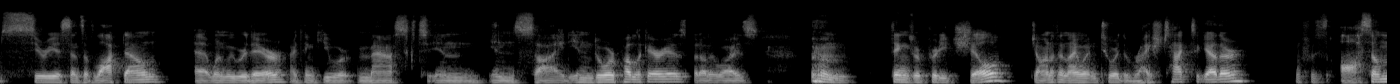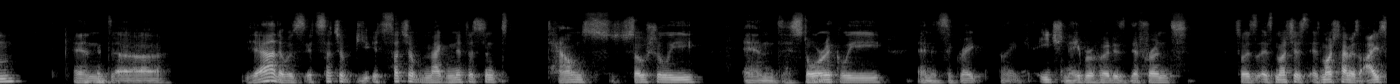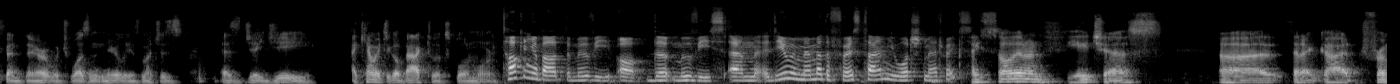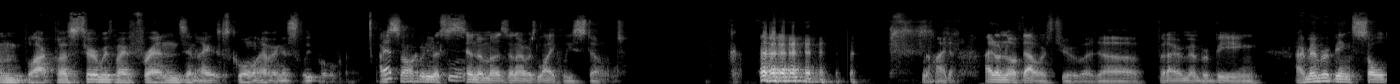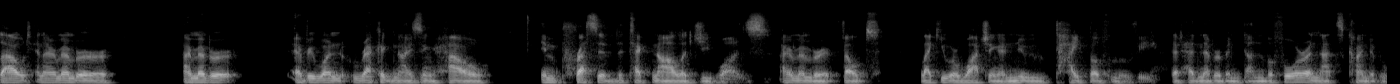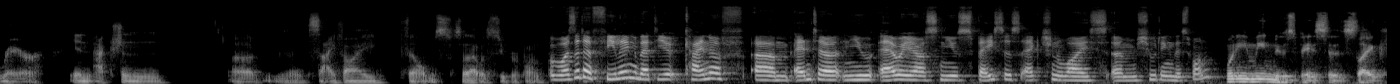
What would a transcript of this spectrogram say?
serious sense of lockdown uh, when we were there. I think you were masked in inside indoor public areas, but otherwise things were pretty chill. Jonathan and I went and toured the Reichstag together, which was awesome. And uh, yeah there was it's such a it's such a magnificent town socially and historically and it's a great like each neighborhood is different. So as, as much as as much time as i spent there which wasn't nearly as much as as jg i can't wait to go back to explore more. Talking about the movie or the movies um do you remember the first time you watched matrix? I saw it on vhs uh, that I got from Blockbuster with my friends in high school having a sleepover. I saw it in the cool. cinemas and I was likely stoned. no, I don't, I don't know if that was true, but uh, but I remember being I remember being sold out, and I remember I remember everyone recognizing how impressive the technology was. I remember it felt like you were watching a new type of movie that had never been done before, and that's kind of rare in action uh, sci-fi films. So that was super fun. Was it a feeling that you kind of um, enter new areas, new spaces, action-wise, um, shooting this one? What do you mean new spaces? Like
